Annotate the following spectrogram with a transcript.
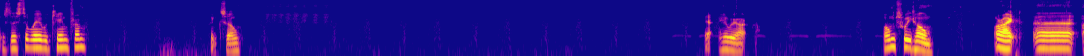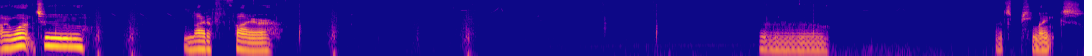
Is this the way we came from? I think so. Yeah, here we are. Home sweet home. Alright, uh, I want to light a fire. Uh, that's planks,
